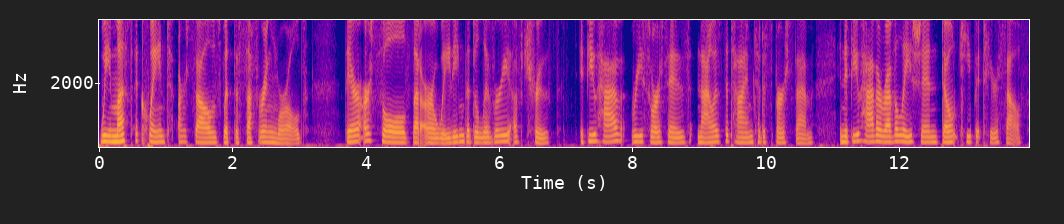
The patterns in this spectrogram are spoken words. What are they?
we must acquaint ourselves with the suffering world there are souls that are awaiting the delivery of truth. If you have resources, now is the time to disperse them. And if you have a revelation, don't keep it to yourself.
